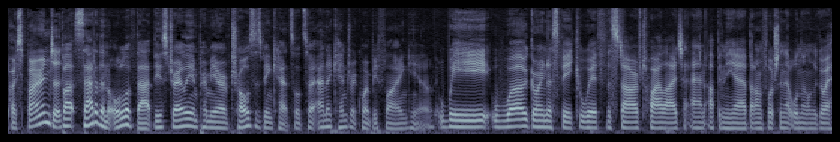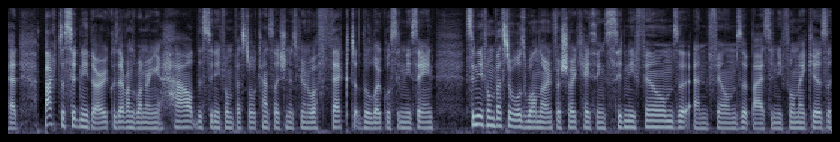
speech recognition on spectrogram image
postponed. but sadder than all of that, the Australian premiere of Trolls has been cancelled, so Anna Kendrick won't be flying here. we were going to speak with the star of Twilight and Up in the Air, but unfortunately that will no longer go ahead. Back to Sydney though, because everyone's wondering how the Sydney Film Festival cancellation is going to affect the local Sydney scene. Sydney Film Festival is well known for showcasing Sydney films and films by Sydney filmmakers.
